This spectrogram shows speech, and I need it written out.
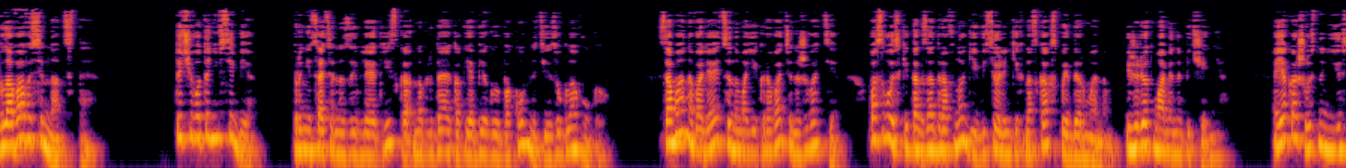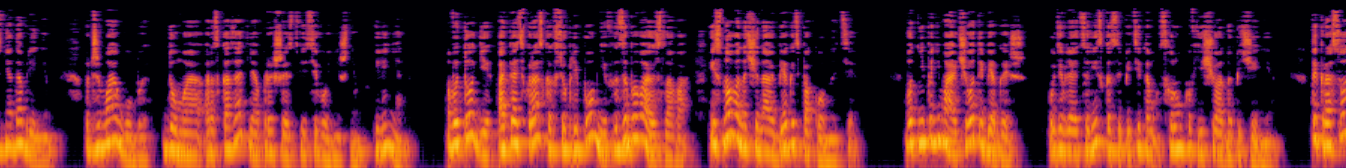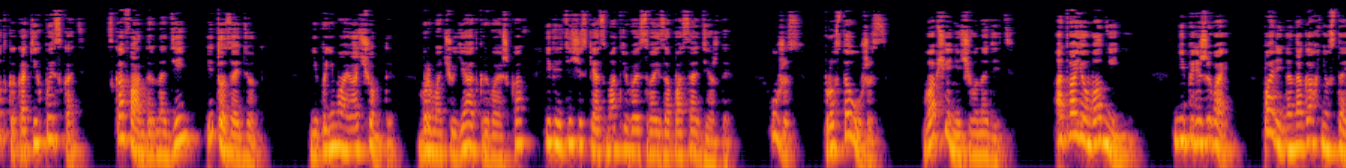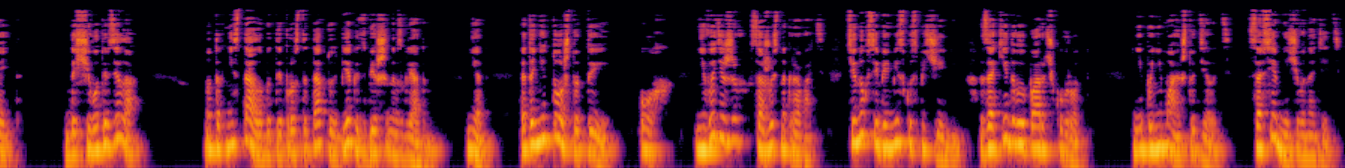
Глава 18. «Ты чего-то не в себе», – проницательно заявляет Риска, наблюдая, как я бегаю по комнате из угла в угол. Сама она валяется на моей кровати на животе, по-свойски так задрав ноги в веселеньких носках с пейдерменом, и жрет мамино печенье. Я кашусь на нее с неодобрением, поджимаю губы, думая, рассказать ли о происшествии сегодняшнем или нет. В итоге, опять в красках все припомнив, забываю слова и снова начинаю бегать по комнате. Вот не понимаю, чего ты бегаешь? Удивляется Риска с аппетитом, схрумкав еще одно печенье. Ты красотка, каких поискать? Скафандр надень, и то зайдет. Не понимаю, о чем ты. Бормочу я, открывая шкаф и критически осматривая свои запасы одежды. Ужас, просто ужас. Вообще нечего надеть. О твоем волнении. Не переживай, парень на ногах не устоит. Да с чего ты взяла? Ну так не стала бы ты просто так тут бегать с бешеным взглядом. Нет, это не то, что ты. Ох, не выдержав, сажусь на кровать. Тяну к себе миску с печеньем, закидываю парочку в рот. Не понимаю, что делать. Совсем нечего надеть.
